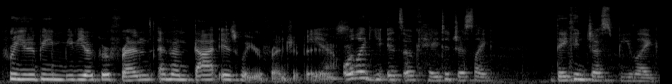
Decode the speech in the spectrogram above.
for you to be mediocre friends, and then that is what your friendship is. Yeah. Or like it's okay to just like they can just be like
